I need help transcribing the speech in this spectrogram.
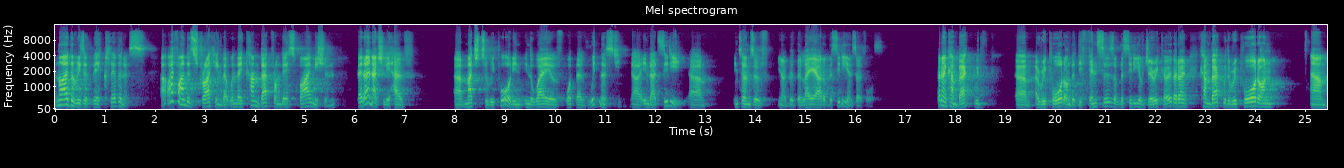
neither is it their cleverness. I find it striking that when they come back from their spy mission, they don't actually have uh, much to report in, in the way of what they've witnessed uh, in that city um, in terms of you know, the, the layout of the city and so forth. They don't come back with um, a report on the defenses of the city of Jericho. They don't come back with a report on um,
